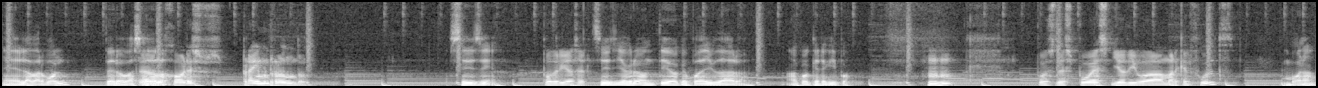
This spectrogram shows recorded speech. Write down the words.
eh, la Barbol, pero va a ser... a lo mejor es Prime Rondo. Sí, sí. Podría ser. Sí, sí, yo creo un tío que puede ayudar a cualquier equipo. Pues después yo digo a Markel Fultz. Buena.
